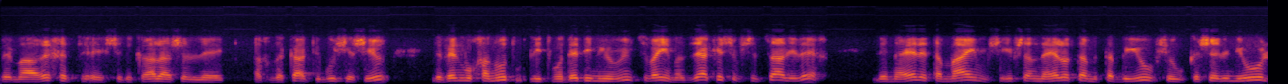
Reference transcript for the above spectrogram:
במערכת אה, שנקרא לה של אה, החזקה, כיבוש ישיר, לבין מוכנות להתמודד עם איומים צבאיים. על זה הקשב של צה"ל ילך, לנהל את המים שאי אפשר לנהל אותם, את הביוב שהוא קשה לניהול,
